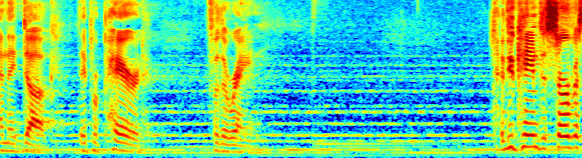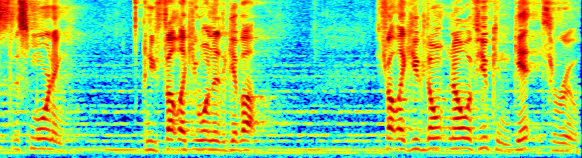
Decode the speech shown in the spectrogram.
and they dug. They prepared for the rain. If you came to service this morning and you felt like you wanted to give up, you felt like you don't know if you can get through,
